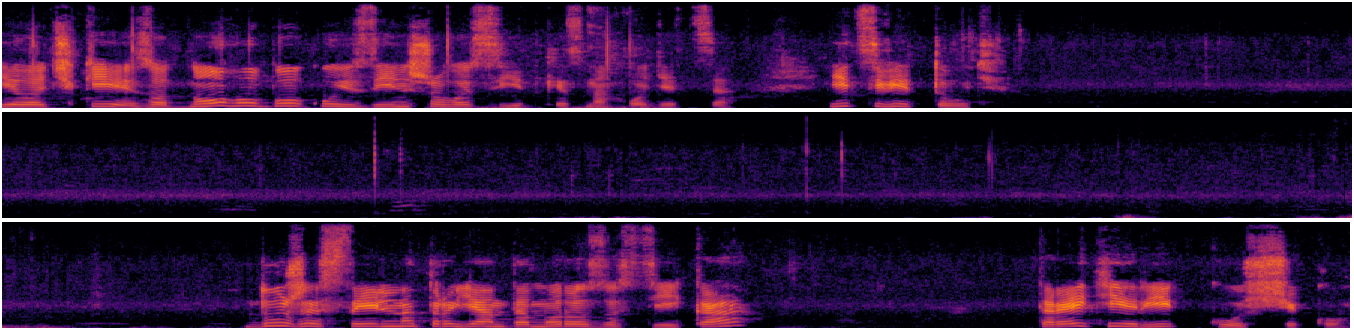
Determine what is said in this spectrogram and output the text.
гілочки з одного боку і з іншого сітки знаходяться. І цвітуть. Дуже сильна троянда морозостійка. Третій рік кущику.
